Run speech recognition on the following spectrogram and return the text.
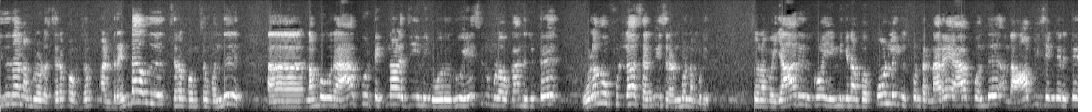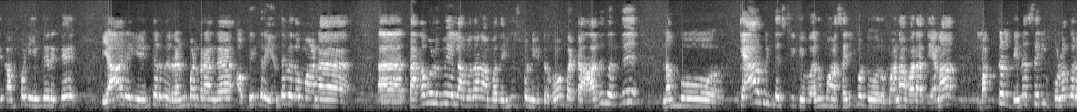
இதுதான் நம்மளோட சிறப்பம்சம். அண்ட் ரெண்டாவது சிறப்பம்சம் வந்து நம்ம ஒரு ஆப்பு டெக்னாலஜி இன்னைக்கு ஒரு ஏசி ரூமில் உட்காந்துக்கிட்டு உலகம் ஃபுல்லாக சர்வீஸ் ரன் பண்ண முடியும். ஸோ நம்ம யார் இருக்கோம்? இன்னைக்கு நம்ம ஃபோனில் யூஸ் பண்ணுற நிறைய ஆப் வந்து அந்த ஆஃபீஸ் எங்கே இருக்கு கம்பெனி எங்கே இருக்கு யார் எங்கேருந்து ரன் பண்ணுறாங்க அப்படின்ற எந்த விதமான தகவலுமே இல்லாமல் தான் நம்ம அதை யூஸ் பண்ணிக்கிட்டு இருக்கோம். பட் அது வந்து நம்ம கேப் இண்டஸ்ட்ரிக்கு வருமா சரிப்பட்டு வருமானா வராது. ஏன்னா மக்கள் தினசரி புலங்குற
